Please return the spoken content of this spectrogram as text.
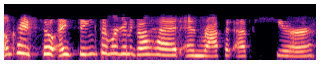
okay, so I think that we're going to go ahead and wrap it up here.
